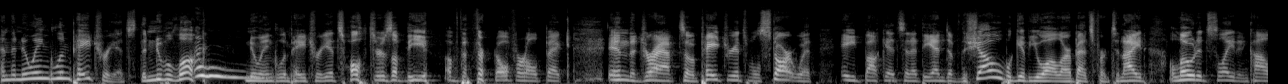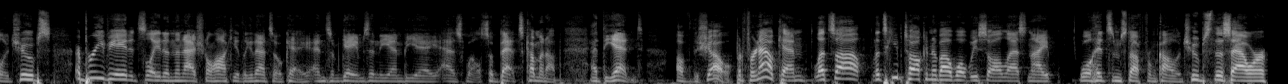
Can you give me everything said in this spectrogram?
and the New England Patriots, the new look Ooh. New England Patriots, holders of the of the third overall pick in the draft. So Patriots will start with eight buckets, and at the end of the show, we'll give you all our bets for tonight. A loaded slate in college hoops, abbreviated slate in the National Hockey League. That's okay, and some games in the NBA as well. So bets coming up at the end of the show. But for now, Ken, let's uh let's keep talking about what we saw last night. We'll hit some stuff from college hoops this hour.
